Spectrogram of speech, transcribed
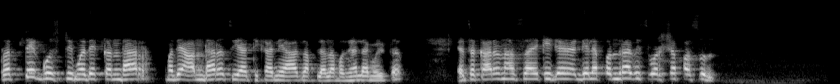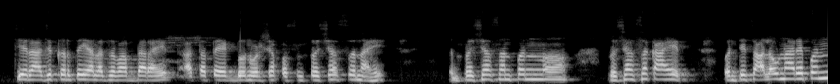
प्रत्येक गोष्टीमध्ये कंधारमध्ये म्हणजे अंधारच या ठिकाणी आज आपल्याला बघायला मिळतं. याचं कारण असं आहे की गे गेल्या पंधरा वीस वर्षापासून जे राजकर्ते याला जबाबदार आहेत आता तर एक दोन वर्षापासून प्रशासन आहे. पण प्रशासन पण प्रशासक आहेत पण ते चालवणारे पण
